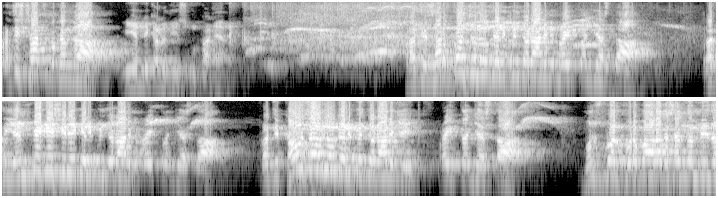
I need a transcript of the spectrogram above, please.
ప్రతిష్టాత్మకంగా మీ ఎన్నికలు తీసుకుంటా నేను. ప్రతి సర్పంచ్ను గెలిపించడానికి ప్రయత్నం చేస్తా. ప్రతి ఎంపీటీసీని గెలిపించడానికి ప్రయత్నం చేస్తా. ప్రతి కౌన్సిలర్ను గెలిపించడానికి ప్రయత్నం చేస్తా. మున్సిపల్ పురపాలక సంఘం మీద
